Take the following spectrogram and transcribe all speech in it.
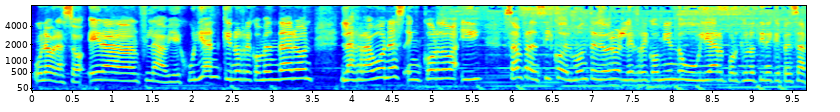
Un abrazo. Eran Flavia y Julián que nos recomendaron Las Rabonas en Córdoba y San Francisco del Monte de Oro. Les recomiendo googlear porque uno tiene que pensar,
